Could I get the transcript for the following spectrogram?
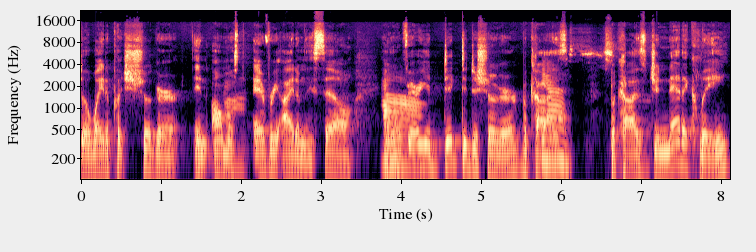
a way to put sugar in almost wow. every item they sell. And wow. we're very addicted to sugar because yes. because genetically,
